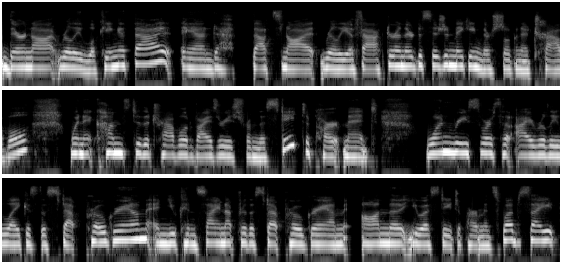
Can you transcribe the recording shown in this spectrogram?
they're not really looking at that. And that's not really a factor in their decision making. They're still going to travel. When it comes to the travel advisories from the State Department, one resource that I really like is the STEP program. And you can sign up for the STEP program on the US State Department's website,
